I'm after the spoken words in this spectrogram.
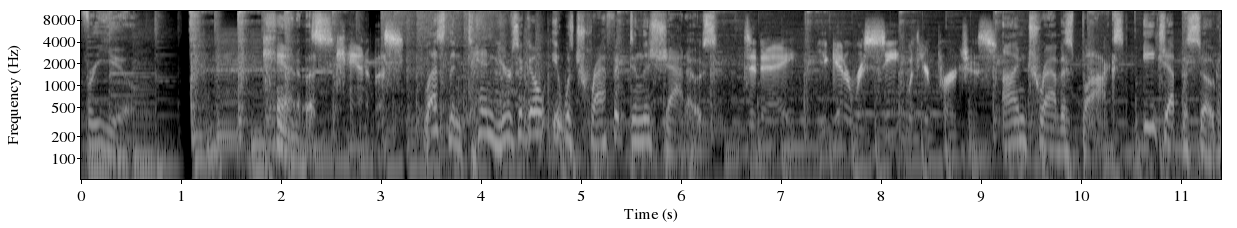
for you. Cannabis. Cannabis. Less than 10 years ago, it was trafficked in the shadows. Today, you get a receipt with your purchase. I'm Travis Box. Each episode,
